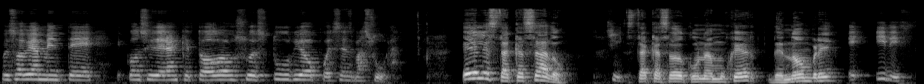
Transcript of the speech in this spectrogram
pues obviamente consideran que todo su estudio pues es basura. Él está casado. Sí. Está casado con una mujer de nombre E- Iris,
